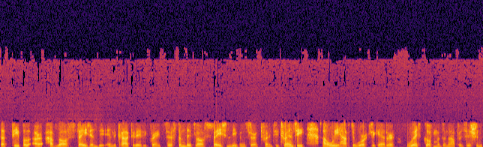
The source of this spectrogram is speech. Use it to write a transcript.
that people are, have lost faith in the, in the calculated grade system. They've lost faith in Leaving Cert 2020. And we have to work together with government and opposition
